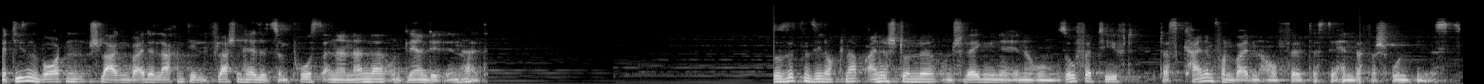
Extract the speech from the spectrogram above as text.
Mit diesen Worten schlagen beide lachend die Flaschenhälse zum Prost aneinander und lernen den Inhalt. So sitzen sie noch knapp eine Stunde und schwelgen in Erinnerungen so vertieft, dass keinem von beiden auffällt, dass der Händler verschwunden ist.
